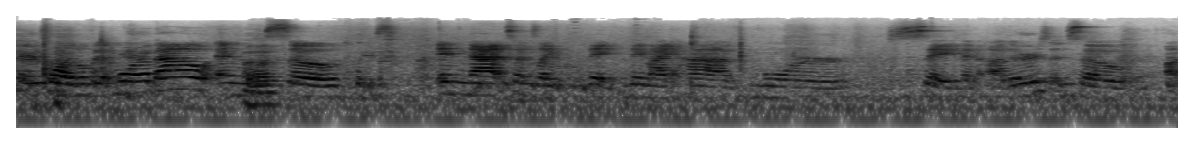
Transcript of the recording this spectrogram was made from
cares a little bit more about, and Uh-huh. so in that sense, like they they might have more say than others, and so on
